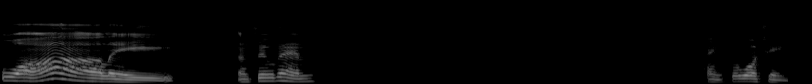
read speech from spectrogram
WALL-E. Until then, thanks for watching.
